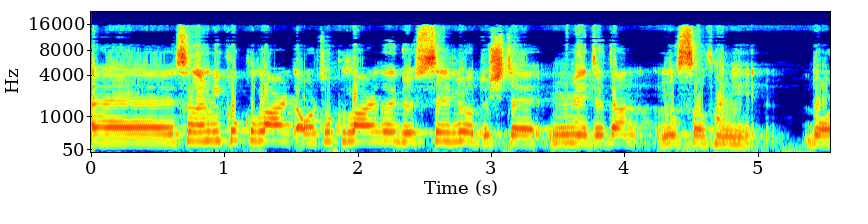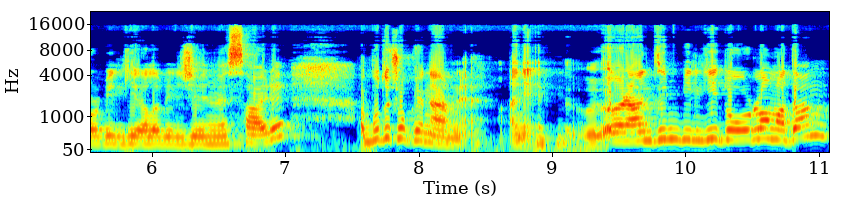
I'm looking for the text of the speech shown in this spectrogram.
Ee, sanırım ilkokullarda, ortaokullarda gösteriliyordu işte medyadan nasıl hani doğru bilgi alabileceğini vesaire. Bu da çok önemli. Hani öğrendiğim bilgiyi doğrulamadan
